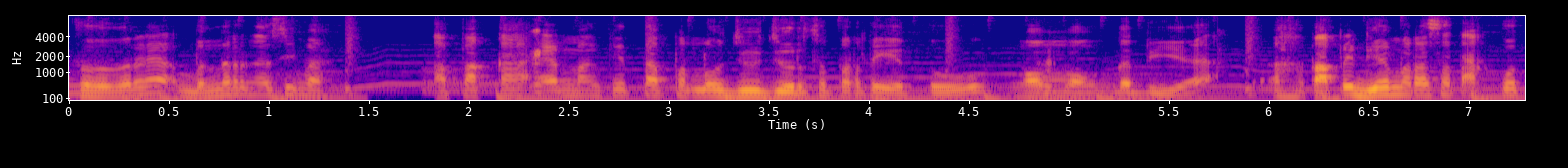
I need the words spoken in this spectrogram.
Sebenarnya bener nggak sih mbak? Apakah emang kita perlu jujur seperti itu ngomong ke dia, ah, tapi dia merasa takut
